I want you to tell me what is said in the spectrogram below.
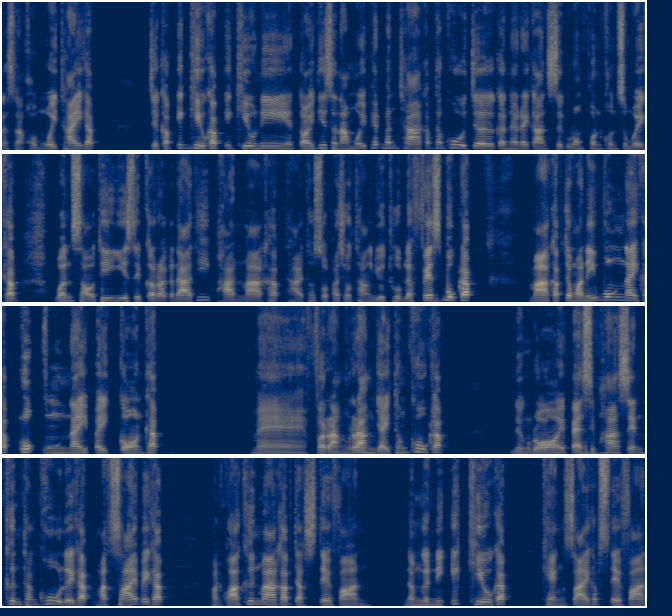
ลักษณะของมวยไทยครับเจอกับอิกคิวครับอิกคิวนี่ต่อยที่สนามมวยเพชรบัญชาครับทั้งคู่เจอกันในรายการศึกรวมพลคนสมุยครับ วันเสาร์ที่ 20 กรกฎาคมที่ผ่านมาครับ ถ่ายทอดสดผ่านช่องทาง YouTube และ Facebook ครับ มาครับจังหวะนี้วงในครับคลุกวงในไปก่อนครับแหมฝรั่งร่างใหญ่ทั้งคู่ครับ 185 เซนขึ้นทั้งคู่เลยครับ หมัดซ้ายไปครับ หมัดขวาขึ้นมาครับจากสเตฟานนำเงินนี่อิกคิวครับ แข่งซ้ายครับสเตฟาน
